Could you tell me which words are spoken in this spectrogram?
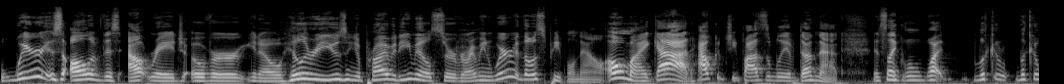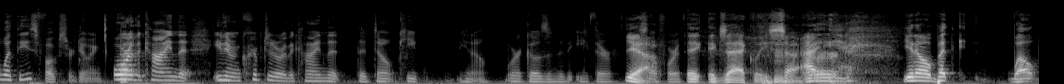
where is all of this outrage over you know Hillary using a private email server? I mean, where are those people now? Oh my God, how could she possibly have done that? It's like, well, what? Look at look at what these folks are doing, or uh, the kind that either encrypted or the kind that that don't keep you know where it goes into the ether, yeah, and so forth. e- exactly. So hmm. I, you know, but well,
